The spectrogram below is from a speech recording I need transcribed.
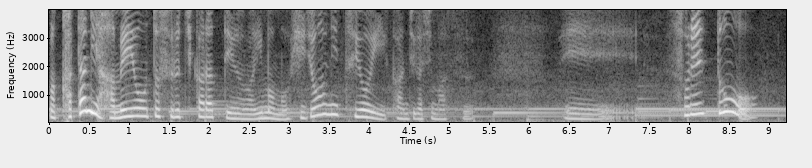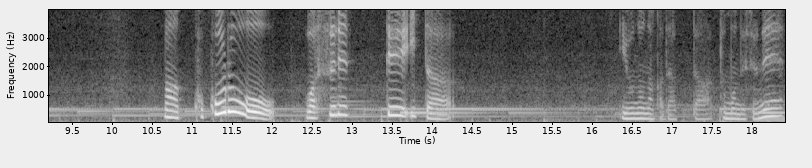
まあ、型にはめようとする力っていうのは今も非常に強い感じがします。えー、それとまあ心を忘れていた世の中だったと思うんですよね。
